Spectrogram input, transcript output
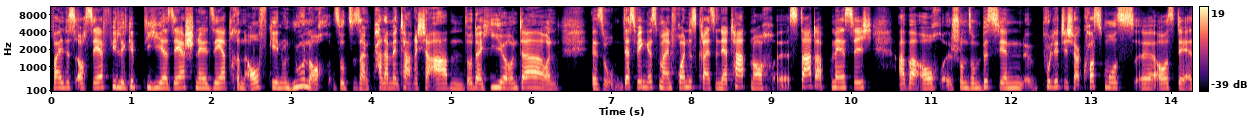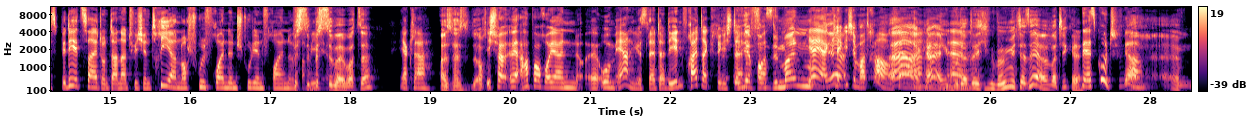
weil es auch sehr viele gibt, die hier sehr schnell sehr drin aufgehen und nur noch sozusagen parlamentarischer Abend oder hier und da und äh, so. Deswegen ist mein Freundeskreis in der Tat noch äh, Startup-mäßig, aber auch schon so ein bisschen politischer Kosmos äh, aus der SPD-Zeit und dann natürlich in Trier noch Schulfreundinnen, Studien Freunde, bist Familie. Du, bist du bei WhatsApp? Ja, klar. Also das heißt auch ich äh, habe auch euren äh, OMR-Newsletter. Jeden Freitag kriege ich deine ja, Post. Meinen, ja, ja, klicke ich immer drauf. Ah, ja, geil. Ja. Gut, ich bemühe mich da sehr im Artikel. Der ist gut, ja. Ähm,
